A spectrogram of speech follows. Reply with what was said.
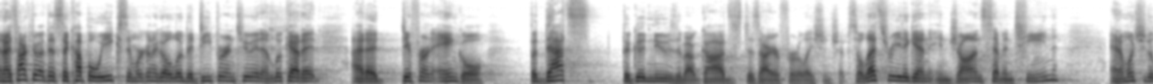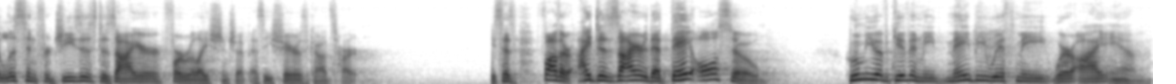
And I talked about this a couple weeks, and we're going to go a little bit deeper into it and look at it at a different angle. But that's the good news about God's desire for relationship. So let's read again in John 17, and I want you to listen for Jesus' desire for relationship as he shares God's heart. He says, Father, I desire that they also, whom you have given me, may be with me where I am.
